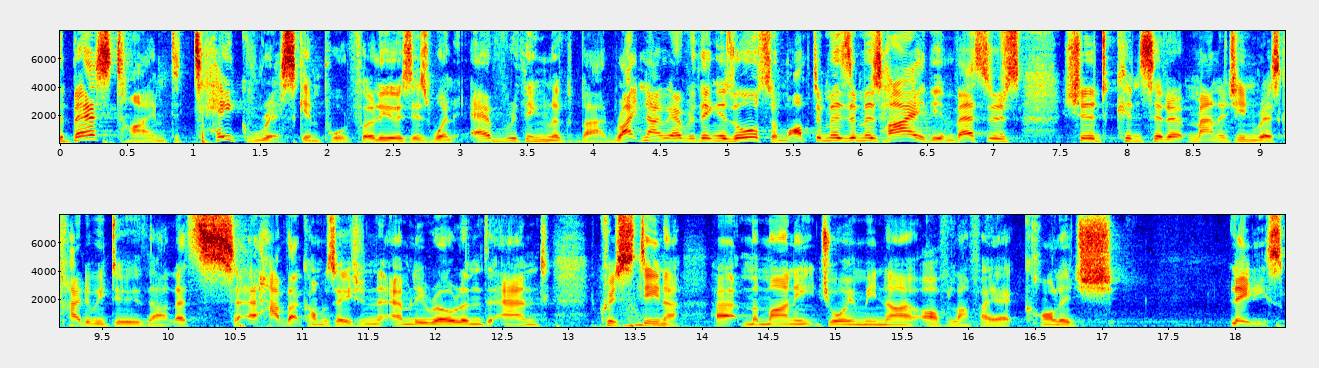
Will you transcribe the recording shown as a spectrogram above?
The best time to take risk in portfolios is when everything looks bad. Right now, everything is awesome. Optimism is high. The investors should consider managing risk. How do we do that? Let's uh, have that conversation. Emily Rowland and Krishna uh, Memani join me now of Lafayette College. Ladies,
